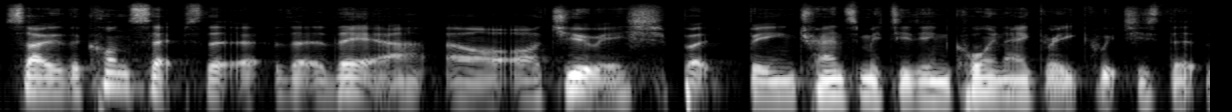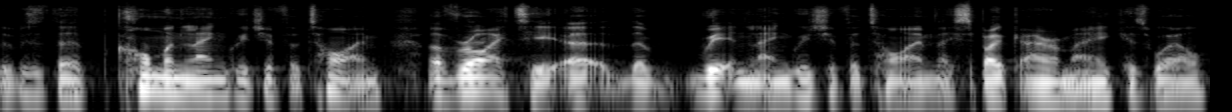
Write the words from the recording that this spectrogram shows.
So the concepts that are, that are there are, are Jewish, but being transmitted in Koine Greek, which is the that was the common language of the time of writing, uh, the written language of the time. They spoke Aramaic as well.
